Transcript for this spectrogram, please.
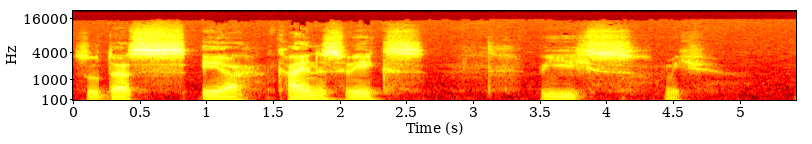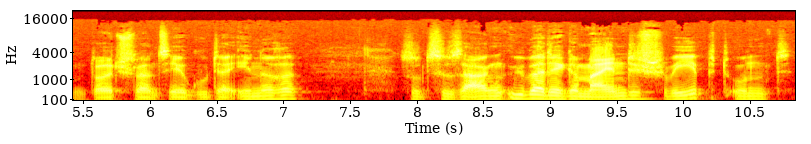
sodass er keineswegs, wie ich es mich in Deutschland sehr gut erinnere, sozusagen über der Gemeinde schwebt und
